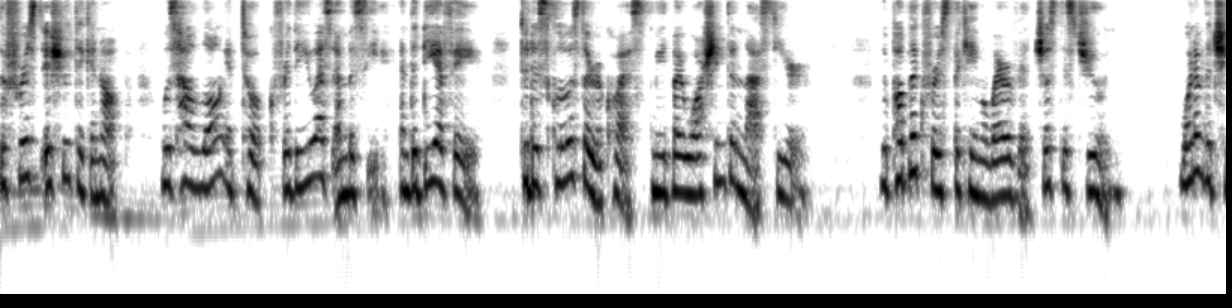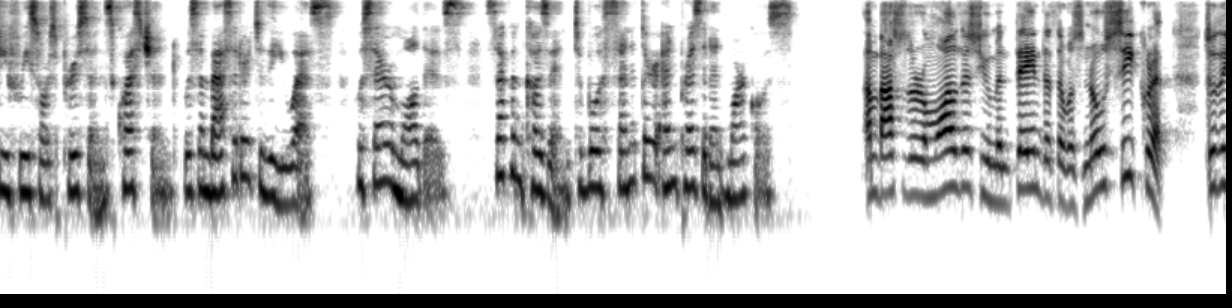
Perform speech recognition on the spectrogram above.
The first issue taken up was how long it took for the U.S. Embassy and the DFA to disclose the request made by Washington last year. The public first became aware of it just this June. One of the chief resource persons questioned was Ambassador to the U.S., Jose Romualdez, second cousin to both Senator and President Marcos. Ambassador Romualdez, you maintained that there was no secret to the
